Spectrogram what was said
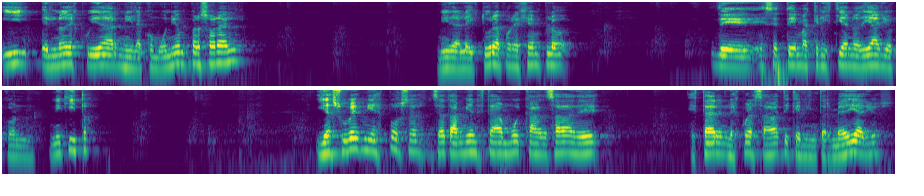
y el no descuidar ni la comunión personal, ni la lectura, por ejemplo, de ese tema cristiano diario con Niquito. Y a su vez mi esposa ya también estaba muy cansada de estar en la escuela sabática en intermediarios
